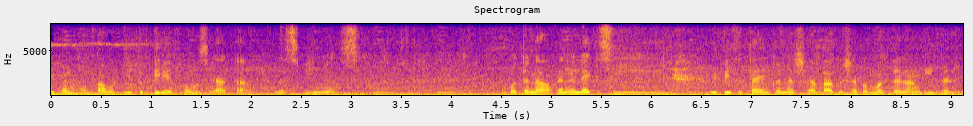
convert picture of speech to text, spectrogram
Di ko lang ang tawag dito, BF Homes yata. Las Piñas. Kapunta na ako kay Lexi. Bibisitahin ko na siya bago siya pumunta ng Italy.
